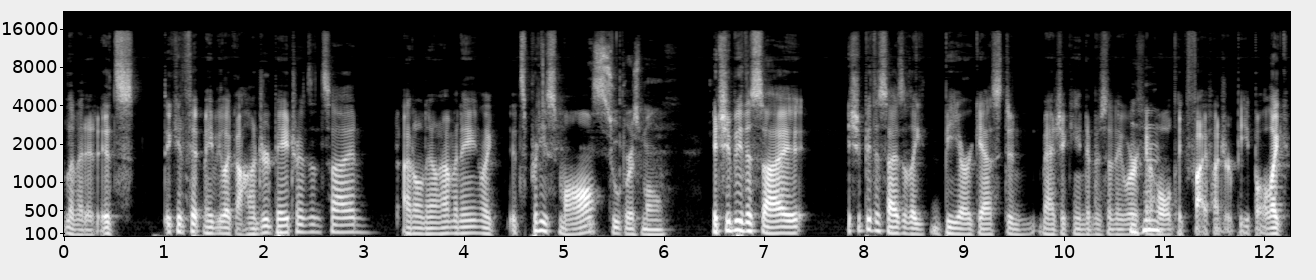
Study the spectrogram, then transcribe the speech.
limited. It's it can fit maybe like hundred patrons inside. I don't know how many. Like it's pretty small. It's super small. It should be the size. It should be the size of like Be Our Guest in Magic Kingdom or something where it can Mhm. hold like 500 people. Like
